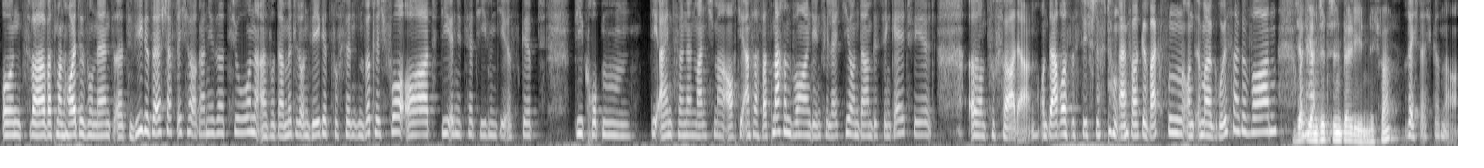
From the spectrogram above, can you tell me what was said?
Und zwar, was man heute so nennt, äh, zivilgesellschaftliche Organisation, also da Mittel und Wege zu finden, wirklich vor Ort die Initiativen, die es gibt, die Gruppen, die Einzelnen manchmal auch, die einfach was machen wollen, denen vielleicht hier und da ein bisschen Geld fehlt, äh, zu fördern. Und daraus ist die Stiftung einfach gewachsen und immer größer geworden. Sie hat ihren hat, Sitz in Berlin, nicht wahr? Richtig, genau.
